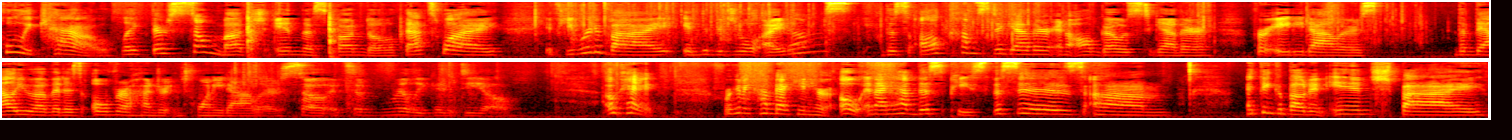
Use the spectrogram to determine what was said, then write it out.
Holy cow, like there's so much in this bundle. That's why if you were to buy individual items, this all comes together and all goes together for $80. The value of it is over $120, so it's a really good deal. Okay, we're gonna come back in here. Oh, and I have this piece. This is, um, I think about an inch by,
